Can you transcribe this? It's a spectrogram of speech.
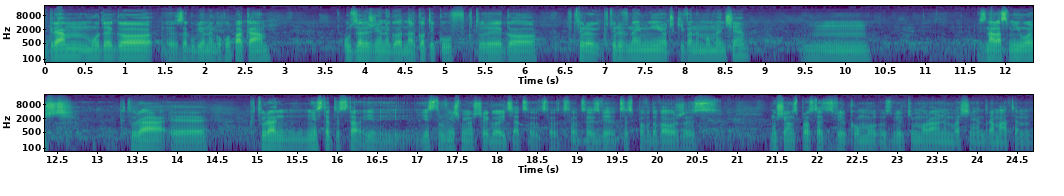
Gram młodego, e, zagubionego chłopaka, uzależnionego od narkotyków, którego, w który, który w najmniej oczekiwanym momencie mm, znalazł miłość, która, e, która niestety sta, je- jest również miłością jego ojca, co, co, co, co, jest, co spowodowało, że s- musi on sprostać z, wielką, z wielkim moralnym właśnie dramatem.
